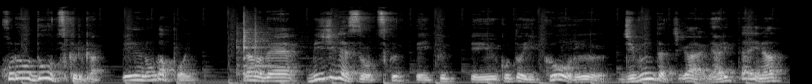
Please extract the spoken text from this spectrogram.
これをどう作るかっていうのがポイント。なので、ビジネスを作っていくっていうことイコール、自分たちがやりたいなっ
